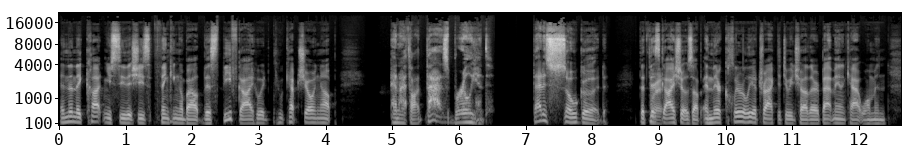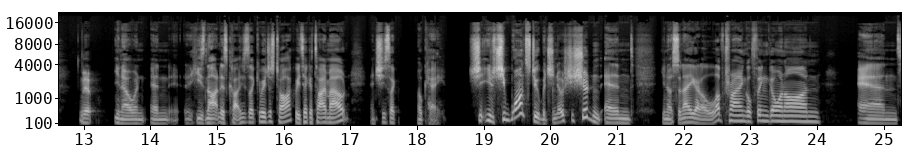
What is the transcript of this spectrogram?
and then they cut, and you see that she's thinking about this thief guy who had who kept showing up. And I thought that's brilliant. That is so good that this Right. guy shows up, and they're clearly attracted to each other. Batman and Catwoman, Yep. You know, and and he's not in his car. He's like, "Can we just talk? Can we take a time out?" And she's like, "Okay." She you know, she wants to, but she knows she shouldn't. And you know, so now you got a love triangle thing going on, and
